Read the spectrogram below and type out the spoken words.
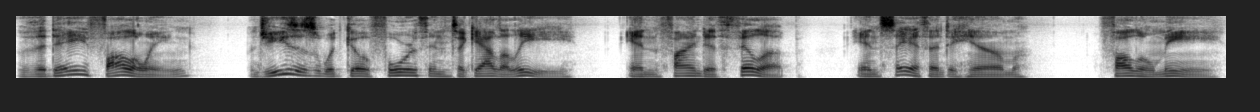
The day following, Jesus would go forth into Galilee, and findeth Philip, and saith unto him, Follow me.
